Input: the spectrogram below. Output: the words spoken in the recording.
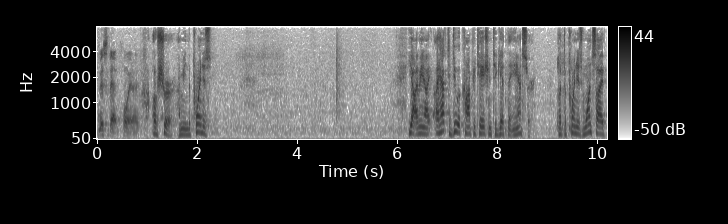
missed that point. I, Oh, sure. I mean, the point is, yeah, I mean, I, I have to do a computation to get the answer. But the point is, once I've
